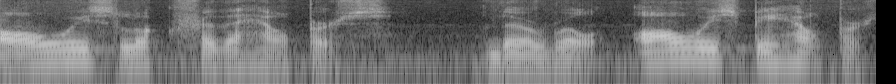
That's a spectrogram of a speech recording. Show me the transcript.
Always look for the helpers. There will always be helpers.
